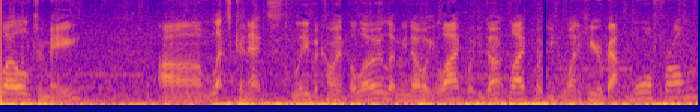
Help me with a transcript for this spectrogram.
world to me. Um, let's connect, leave a comment below, let me know what you like, what you don't like, what you want to hear about more from.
